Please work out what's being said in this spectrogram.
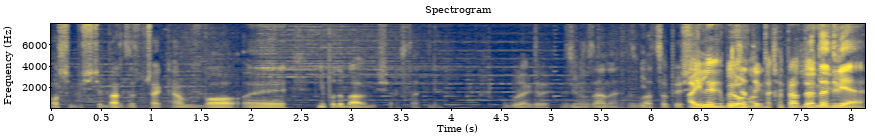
osobiście bardzo czekam, bo e, nie podobały mi się ostatnie w ogóle gry związane z Władcą Pierścieni. A ile ich było? No, tak naprawdę No te dwie.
